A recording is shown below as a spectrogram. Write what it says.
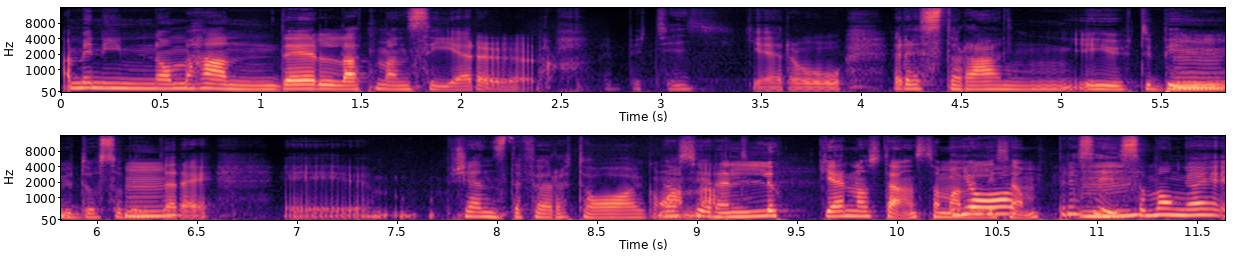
ja, men inom handel, att man ser ah, butiker och restaurangutbud Mm, och så mm. vidare. Eh, tjänsteföretag och Man ser annat. en lucka någonstans som man ja, liksom... precis. Mm. Så många,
